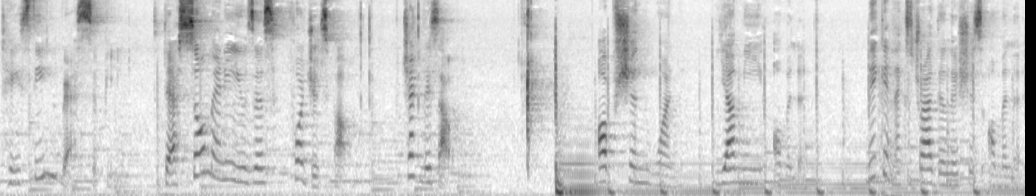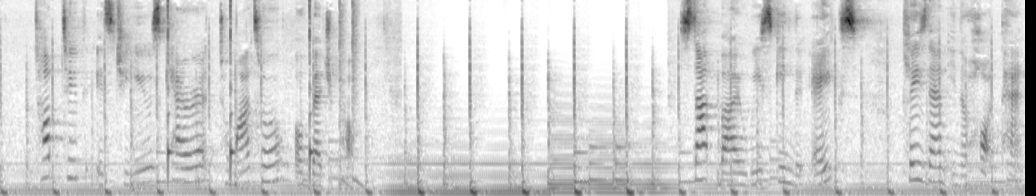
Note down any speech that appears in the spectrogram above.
tasty recipes. There are so many uses for juice pulp. Check this out. Option 1 Yummy Omelette. Make an extra delicious omelette. Top tip is to use carrot, tomato, or veggie pulp. Start by whisking the eggs. Place them in a hot pan.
